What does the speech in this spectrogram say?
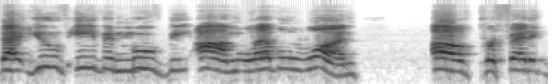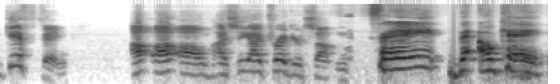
that you've even moved beyond level one of prophetic gifting. Uh oh, I see I triggered something. Say that, okay,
